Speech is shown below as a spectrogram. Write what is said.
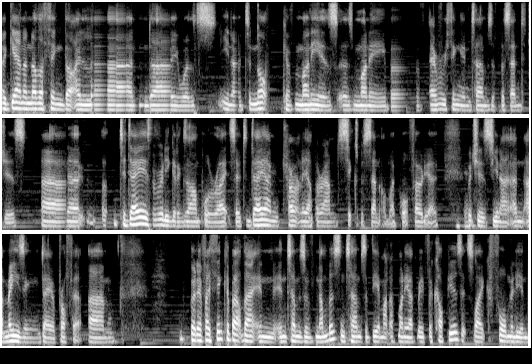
again, another thing that I learned early was, you know, to not think of money as, as money, but everything in terms of percentages. Uh, you know, today is a really good example, right? So today I'm currently up around 6% on my portfolio, okay. which is, you know, an amazing day of profit. Um, but if I think about that in, in terms of numbers, in terms of the amount of money I've made for copiers, it's like $4 million.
